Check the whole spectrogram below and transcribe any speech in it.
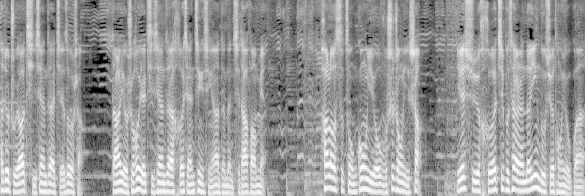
它就主要体现在节奏上，当然有时候也体现在和弦进行啊等等其他方面。palos 总共有五十种以上。也许和吉普赛人的印度血统有关，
